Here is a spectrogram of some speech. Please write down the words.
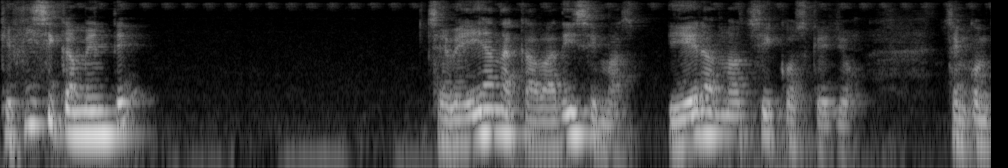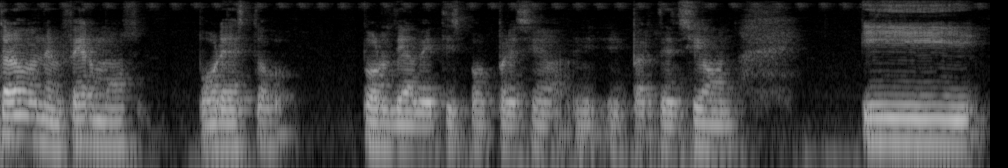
que físicamente se veían acabadísimas y eran más chicos que yo se encontraban enfermos por esto, por diabetes, por presión, hipertensión. Y,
